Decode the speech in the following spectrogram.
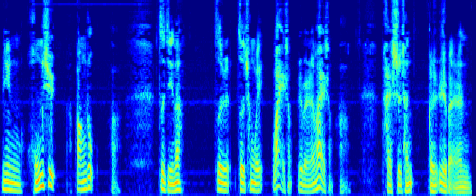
命洪旭帮助啊，自己呢自自称为外甥，日本人外甥啊，派使臣跟日本人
